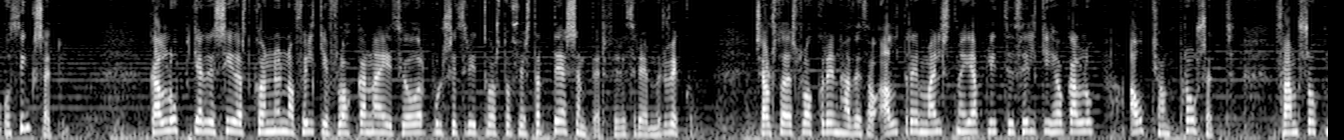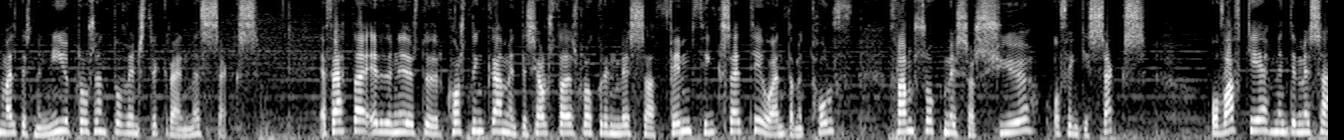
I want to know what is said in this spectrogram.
og þingsætum. Gallup gerði síðast könnun á fylgi flokkana í þjóðarpúlsi 31. desember fyrir þremur vikum. Sjálfstæðisflokkurinn hafði þá aldrei mælst með jafnlítið þylgi hjá Gallup 18%. Framsókn mæltist með 9% og vinstri græn með 6%. Ef þetta erðu niðurstöður kostninga myndi sjálfstæðisflokkurinn missa 5 þingsæti og enda með 12, Framsókn missa 7 og fengi 6 og Vafgi myndi missa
